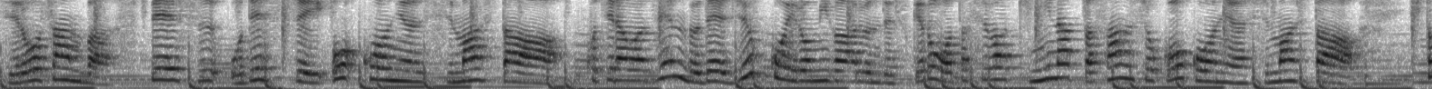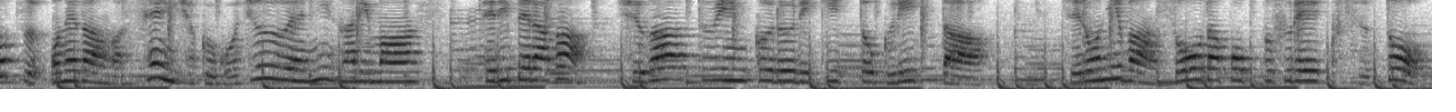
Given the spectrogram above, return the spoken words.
03番スペースオデッセイを購入しました。こちらは全部で10個色味があるんですけど私は気になった3色を購入しました。1つお値段が1150円になります。ペリペラがシュガートゥインクルリキッドグリッター。02番ソーダポップフレークスと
